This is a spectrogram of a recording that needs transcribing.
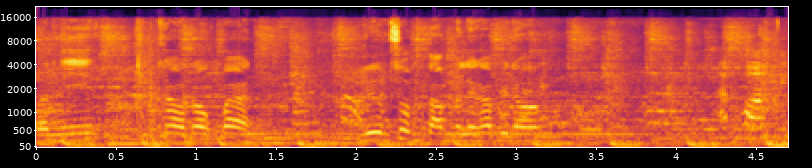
วันนี้กินข้าวนอกบ้าน ลืมส้มตำไปเลยครับพี่น้องอะพอสิ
